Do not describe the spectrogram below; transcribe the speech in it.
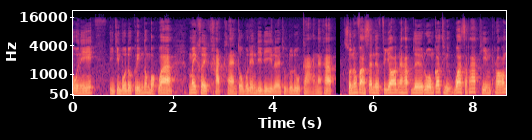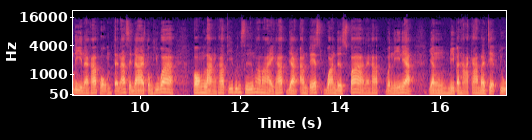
ตัวนี้ จริงๆ โบโดกลิมต้องบอกว่าไม่เคยขาดแคลนตัวผู้เล่นดีๆ เลยทุกฤดูกาลนะครับ ส่วนทางฝั่งแซนเดอร์ฟิยอร์นะครับ โดยรวมก็ถือว่าสภาพทีมพร้อมดีนะครับผม แต่น่าเสียดายตรงที่ว่า กองหลังครับที่เพิ่งซื้อมาใหม่ครับ อย่างอันเดรสวันเดอร์สปานะครับวันนี้เนี่ยยังมีปัญหาการบาดเจ็บอยู่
